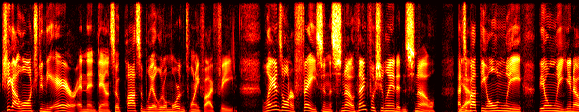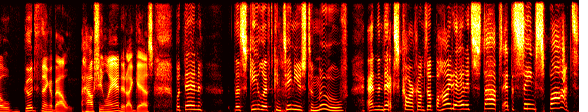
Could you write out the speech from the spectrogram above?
she got launched in the air and then down so possibly a little more than 25 feet. Lands on her face in the snow. Thankfully she landed in snow. That's Yeah. about the only the only you know good thing about how she landed i guess. But then the ski lift continues to move and the next car comes up behind it and it stops at the same spot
